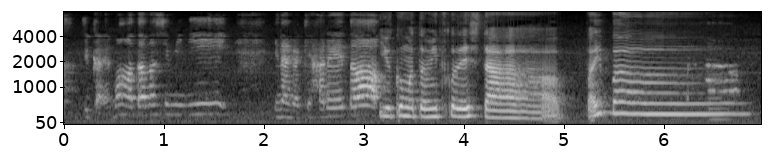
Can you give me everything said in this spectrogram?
す。次回もお楽しみに。稲垣晴恵とゆくもとみつこでした。バイバーイ。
